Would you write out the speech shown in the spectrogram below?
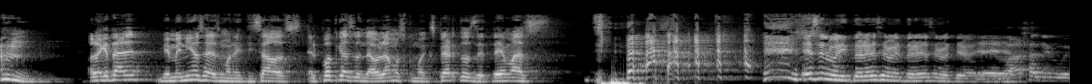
Hola, ¿qué tal? Bienvenidos a Desmonetizados, el podcast donde hablamos como expertos de temas. es el monitoreo, es el monitoreo, es el monitoreo. Ya, ya. Bájale, güey.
